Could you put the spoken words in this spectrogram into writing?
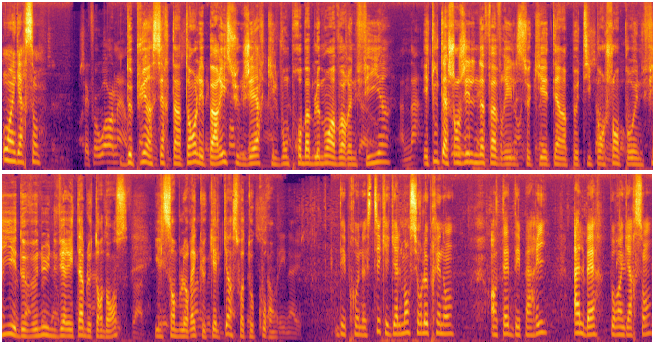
ou un garçon? Depuis un certain temps, les paris suggèrent qu'ils vont probablement avoir une fille. Et tout a changé le 9 avril. Ce qui était un petit penchant pour une fille est devenu une véritable tendance. Il semblerait que quelqu'un soit au courant. Des pronostics également sur le prénom. En tête des paris, Albert pour un garçon,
